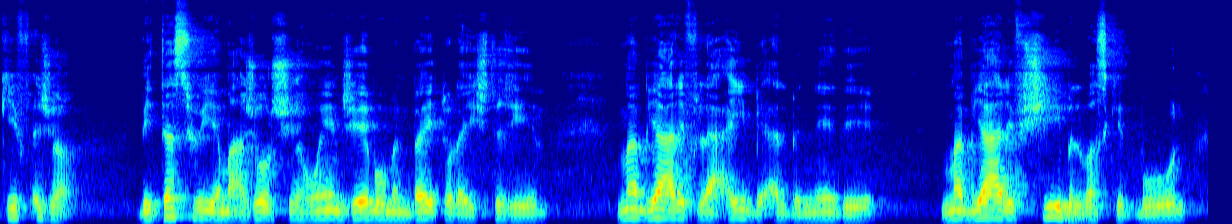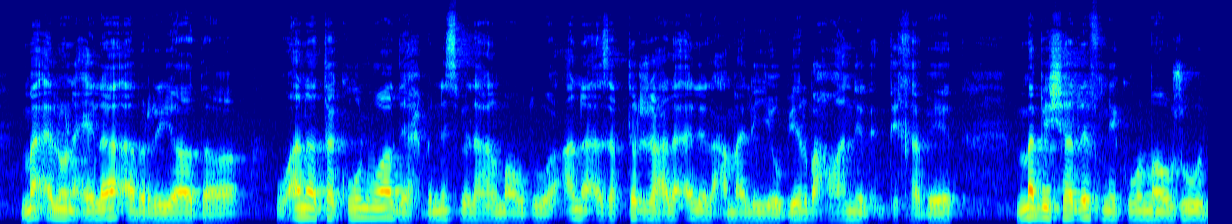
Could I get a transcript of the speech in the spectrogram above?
كيف إجا؟ بتسوية مع جورج شهوان جابه من بيته ليشتغل ما بيعرف لعيب بقلب النادي ما بيعرف شيء بالباسكتبول ما لهم علاقة بالرياضة. وأنا تكون واضح بالنسبة لهالموضوع. أنا إذا بترجع لإلي العملية وبيربحوا هني الانتخابات ما بيشرفني يكون موجود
